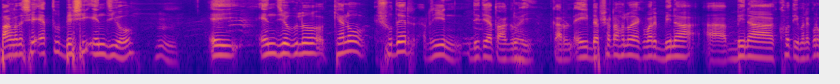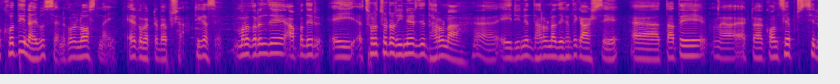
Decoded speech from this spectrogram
বাংলাদেশে এত বেশি এনজিও এই এনজিওগুলো কেন সুদের ঋণ দিতে এত আগ্রহী? কারণ এই ব্যবসাটা হলো একবারে বিনা বিনা ক্ষতি মানে কোনো ক্ষতি নাই, বুঝছেন? কোনো লস নাই, এরকম একটা ব্যবসা, ঠিক আছে? মনে করেন যে আপনাদের এই ছোট ছোট ঋণের যে ধারণা হ্যাঁ এই ঋণের ধারণা যেখান থেকে আসছে তাতে একটা কনসেপ্ট ছিল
